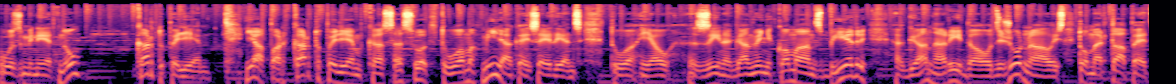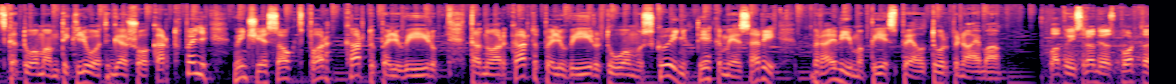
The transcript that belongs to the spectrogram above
uzminiet, nu, kartupeļiem. Jā, par kartupeļiem, kas esot Toma mīļākais ēdiens. To jau zina gan viņa komandas biedri, gan arī daudzi žurnālisti. Tomēr tāpēc, ka Tomam tik ļoti garšo kartupeļi, viņš iesaukts par kartupeļu vīru. Tad no ar kartupeļu vīru Tomu Skuiņu tiekamies arī raidījuma piespēle turpinājumā. Latvijas radio sporta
